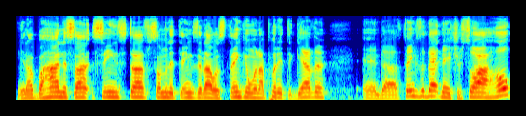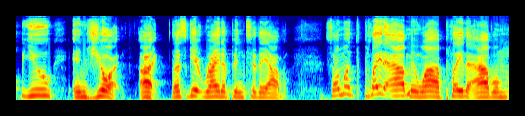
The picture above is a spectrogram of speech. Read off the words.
You know, behind the scenes stuff, some of the things that I was thinking when I put it together, and uh, things of that nature. So I hope you enjoy. All right, let's get right up into the album. So I'm gonna play the album, and while I play the album,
